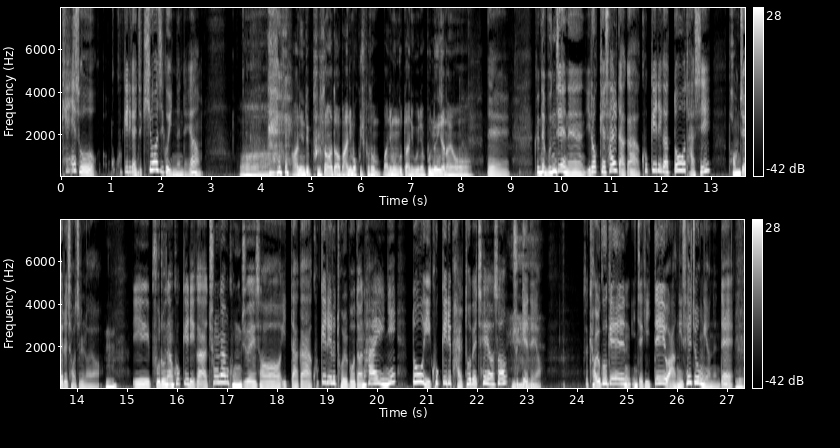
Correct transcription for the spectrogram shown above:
계속 코끼리가 이제 키워지고 있는데요. 와. 아니, 근데 불쌍하다. 많이 먹고 싶어서 많이 먹는 것도 아니고 그냥 본능이잖아요. 네. 근데 문제는 이렇게 살다가 코끼리가 또 다시 범죄를 저질러요. 음? 이 불운한 코끼리가 충남 공주에서 있다가 코끼리를 돌보던 하인이 또 이 코끼리 발톱에 채여서 죽게 돼요. 그래서 결국엔 이제 이때의 왕이 세종이었는데 예.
